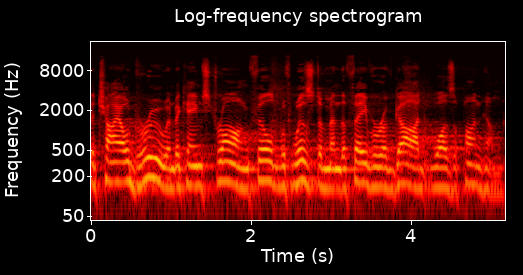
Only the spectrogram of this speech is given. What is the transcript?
the child grew and became strong, filled with wisdom, and the favor of God was upon him.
